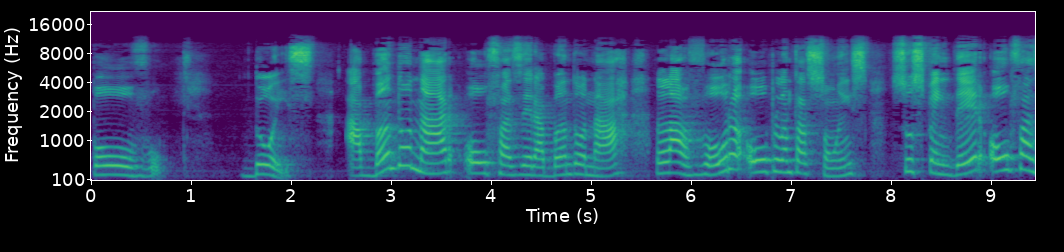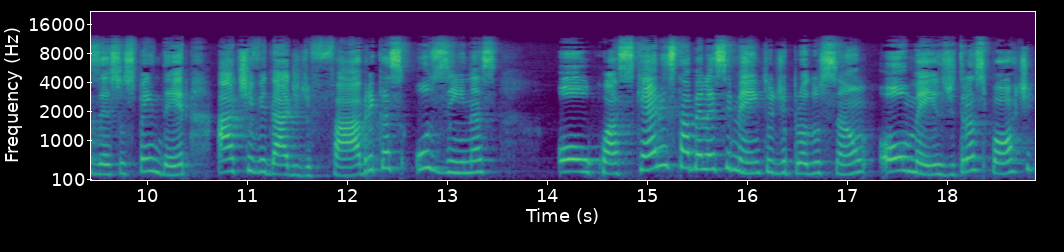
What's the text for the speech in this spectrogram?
povo. 2 abandonar ou fazer abandonar lavoura ou plantações, suspender ou fazer suspender a atividade de fábricas, usinas ou quaisquer estabelecimento de produção ou meios de transporte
